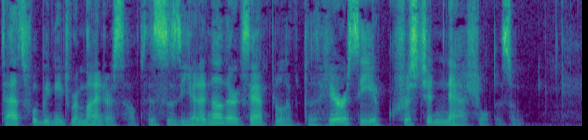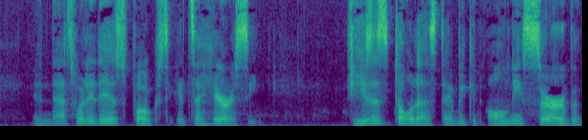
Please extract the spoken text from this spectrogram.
That's what we need to remind ourselves. This is yet another example of the heresy of Christian nationalism. And that's what it is, folks. It's a heresy. Jesus told us that we can only serve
